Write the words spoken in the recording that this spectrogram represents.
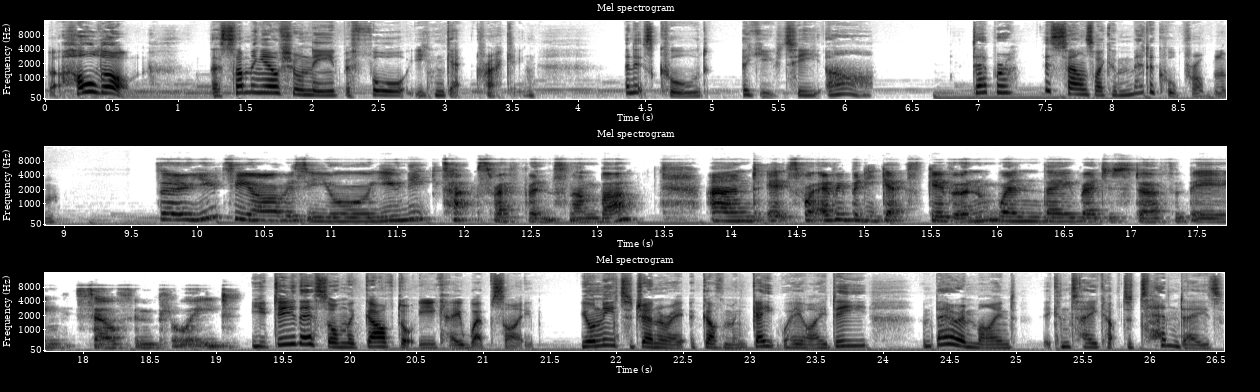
but hold on, there's something else you'll need before you can get cracking, and it's called a UTR. Deborah, this sounds like a medical problem. So, UTR is your unique tax reference number, and it's what everybody gets given when they register for being self employed. You do this on the gov.uk website. You'll need to generate a government gateway ID, and bear in mind it can take up to 10 days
